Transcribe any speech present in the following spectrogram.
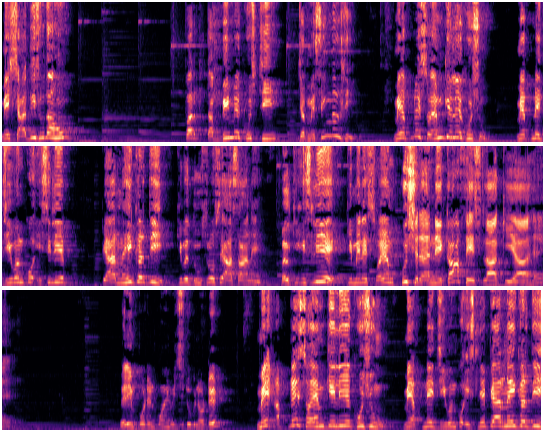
मैं शादीशुदा हूँ, पर तब भी मैं खुश थी जब मैं सिंगल थी। मैं अपने स्वयं के लिए खुश हूँ। मैं अपने जीवन को इसलिए प्यार नहीं करती कि वे दूसरों से आसान है। बल्कि इसलिए कि मैंने स्वयं खुश रहने का फैसला किया है। Very important point which is to be noted मैं अपने स्वयं के लिए खुश हूँ। मैं अपने जीवन को इसलिए प्यार नहीं करती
